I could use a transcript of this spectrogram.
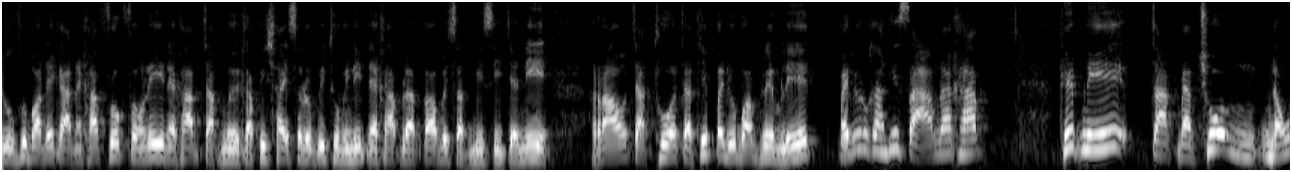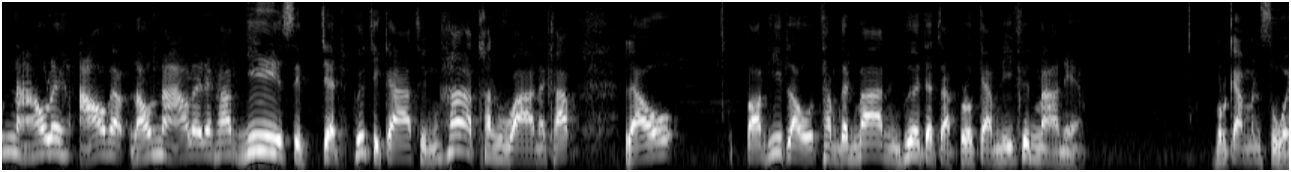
ดูฟุตบอลด้วยกันนะครับฟลุกฟงลี่นะครับจับมือกับพี่ชัยสรุปวิทูวินิตนะครับแล้วก็บริษัทบีซีเจนี่เราจัดทัวร์จัดทริปไปดูบอลพรีเมียร์ลีกไปฤดูกาลที่ 3 นะครับ คลิปนี้จัดแบบช่วงหนาวหนาวๆเลย เอาแบบหนาวๆเลยนะครับ 27 พฤศจิกาถึง 5 ธันวานะครับ แล้วตอนที่เราทำกันบ้านเพื่อจะจัดโปรแกรมนี้ขึ้นมาเนี่ยโปรแกรมมันสวย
